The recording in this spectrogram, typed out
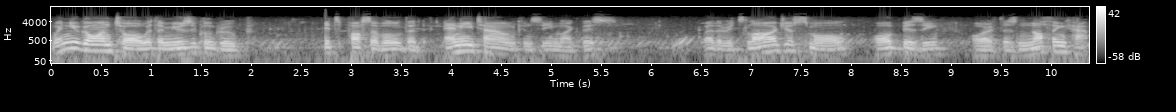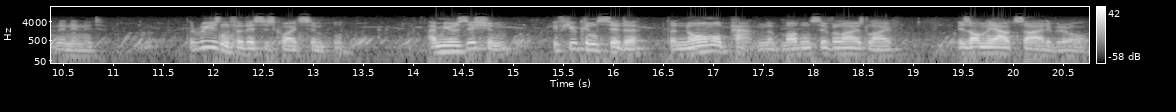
When you go on tour with a musical group, it's possible that any town can seem like this. Whether it's large or small, or busy, or if there's nothing happening in it. The reason for this is quite simple. A musician, if you consider the normal pattern of modern civilized life, is on the outside of it all.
